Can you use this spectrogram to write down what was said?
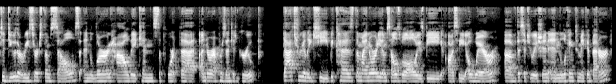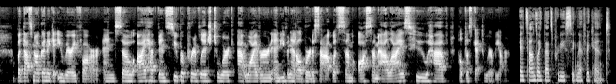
to do the research themselves and learn how they can support that underrepresented group that's really key because the minority themselves will always be obviously aware of the situation and looking to make it better, but that's not going to get you very far. And so I have been super privileged to work at Wyvern and even at Alberta AlbertaSat with some awesome allies who have helped us get to where we are. It sounds like that's pretty significant.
